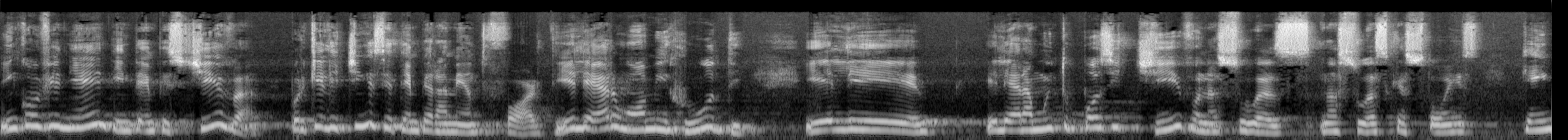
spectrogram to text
inconveniente, intempestiva, porque ele tinha esse temperamento forte. Ele era um homem rude, ele, ele era muito positivo nas suas, nas suas questões. Quem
